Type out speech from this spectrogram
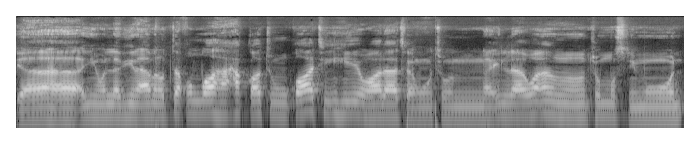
يا أيها الذين آمنوا اتقوا الله حق تقاته ولا تموتن إلا وأنتم مسلمون.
